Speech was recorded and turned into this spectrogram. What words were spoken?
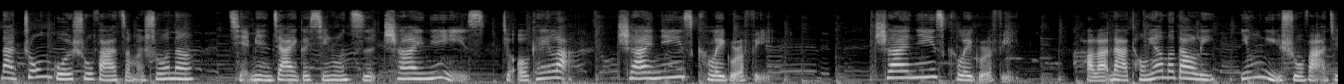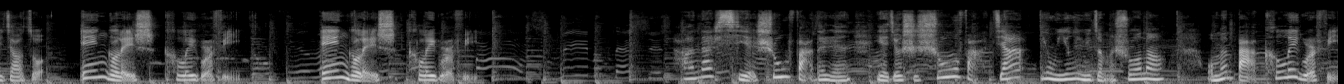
那中国书法怎么说呢？前面加一个形容词 Chinese 就 OK 了，Chinese calligraphy，Chinese calligraphy。好了，那同样的道理，英语书法就叫做 English calligraphy，English calligraphy。好，那写书法的人，也就是书法家，用英语怎么说呢？我们把 calligraphy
